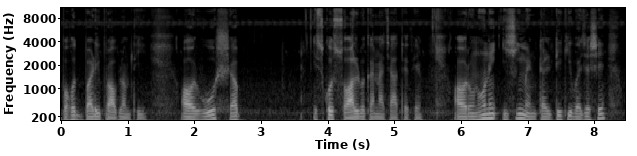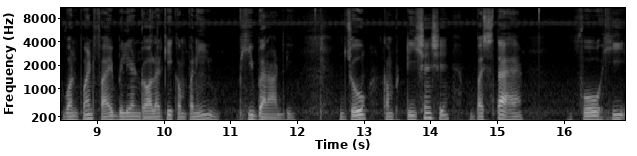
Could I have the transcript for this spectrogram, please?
बहुत बड़ी प्रॉब्लम थी और वो सब इसको सॉल्व करना चाहते थे। और उन्होंने इसी मेंटलिटी की वजह से 1.5 बिलियन डॉलर की कंपनी भी बना दी। जो कंपटीशन से बचता है, वो ही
